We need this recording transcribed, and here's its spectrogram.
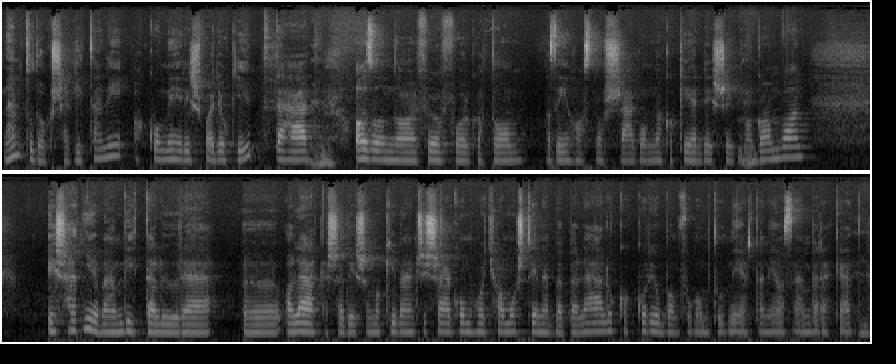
nem tudok segíteni, akkor miért is vagyok itt? Tehát uh-huh. azonnal fölforgatom az én hasznosságomnak a kérdését uh-huh. magamban, és hát nyilván vitt előre a lelkesedésem, a kíváncsiságom, hogy ha most én ebbe beleállok, akkor jobban fogom tudni érteni az embereket. Uh-huh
